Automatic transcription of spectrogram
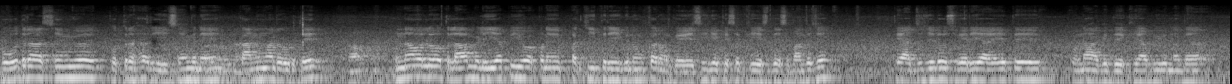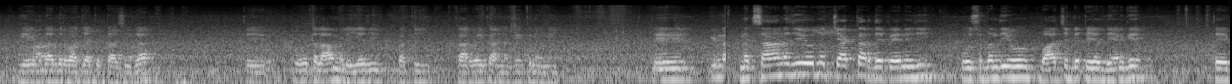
ਬੋਧਰਾਜ ਸਿੰਘ ਪੁੱਤਰ ਹਰੀ ਸਿੰਘ ਨੇ ਕਾਨੂੰਨਾ ਰੋਡ ਤੇ ਉਹਨਾਂ ਵੱਲੋਂ ਇਤਲਾਹ ਮਿਲੀ ਆ ਵੀ ਉਹ ਆਪਣੇ 25 ਤਰੀਕ ਨੂੰ ਘਰੋਂ ਗਏ ਸੀਗੇ ਕਿਸੇ ਕੇਸ ਦੇ ਸੰਬੰਧ 'ਚ। ਤੇ ਅੱਜ ਜਦੋਂ ਸਵੇਰੇ ਆਏ ਤੇ ਉਹਨਾਂ ਆ ਕੇ ਦੇਖਿਆ ਵੀ ਉਹਨਾਂ ਦਾ ਗੇਟ ਦਾ ਦਰਵਾਜ਼ਾ ਟੁੱਟਾ ਸੀਗਾ ਤੇ ਉਹ ਇਤਲਾਹ ਮਿਲੀ ਆ ਜੀ ਬਾਕੀ ਕਾਰਵਾਈ ਕਰਨ ਲੱਗੇ ਕਾਨੂੰਨੀ। ਤੇ ਕਿੰਨਾ ਨੁਕਸਾਨ ਹੈ ਜੀ ਉਹਨੂੰ ਚੈੱਕ ਕਰਦੇ ਪਏ ਨੇ ਜੀ ਉਸ ਸੰਬੰਧੀ ਉਹ ਬਾਅਦ ਚ ਡਿਟੇਲ ਦੇਣਗੇ ਤੇ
